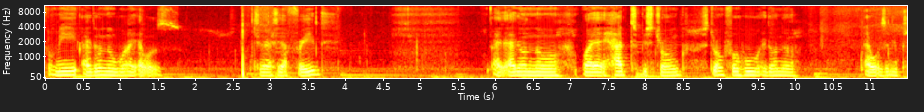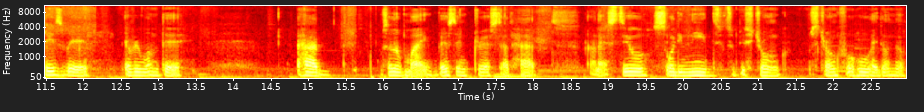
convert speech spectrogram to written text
For me, I don't know why I was, should I say, afraid. I, I don't know why I had to be strong. Strong for who? I don't know. I was in a place where everyone there had sort of my best interest at heart and I still saw the need to be strong. Strong for who I don't know.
